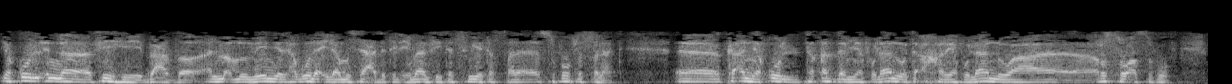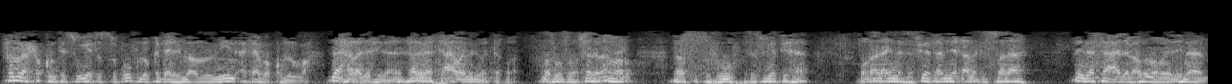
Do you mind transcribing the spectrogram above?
يقول إن فيه بعض المأمومين يذهبون إلى مساعدة الإمام في تسوية الصفوف للصلاة. آه كأن يقول تقدم يا فلان وتأخر يا فلان ورصوا الصفوف. فما حكم تسوية الصفوف من قبل المأمومين أثابكم الله؟ لا حرج في ذلك هذا من التعاون بالبر والتقوى الرسول صلى الله عليه وسلم أمر برص الصفوف وتسويتها وقال إن تسويتها من إقامة الصلاة فإذا ساعد بعضهم من الإمام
